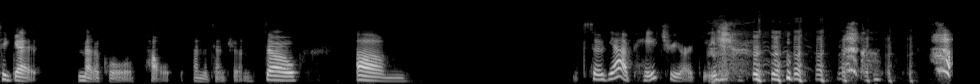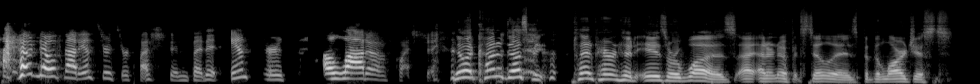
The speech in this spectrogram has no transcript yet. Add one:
to get medical help and attention. So, um, so yeah, patriarchy. I don't know if that answers your question, but it answers a lot of questions. no, it kind of does. Planned Parenthood is or was, I, I, don't know if it still is, but the largest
